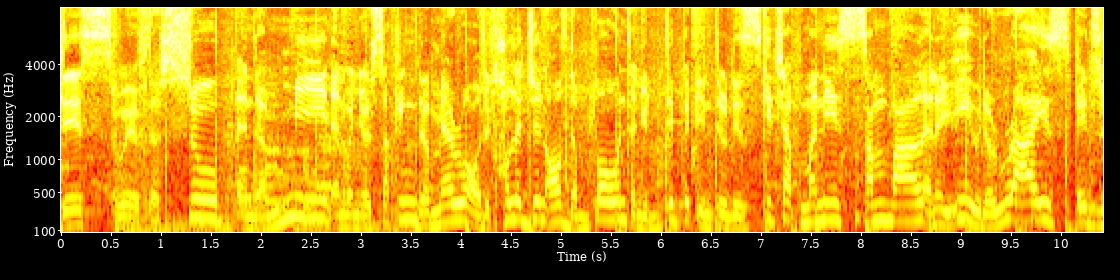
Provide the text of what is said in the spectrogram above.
this with the soup and the meat, and when you're sucking the marrow or the collagen off the bones, and you dip it into this ketchup manis sambal, and then you eat with the rice, it's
